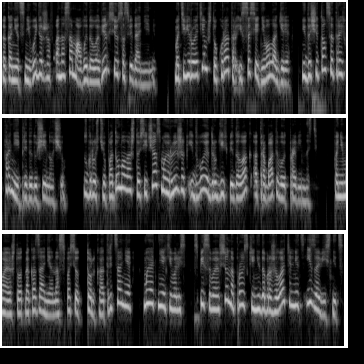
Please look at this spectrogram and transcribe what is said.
Наконец, не выдержав, она сама выдала версию со свиданиями, мотивируя тем, что куратор из соседнего лагеря не досчитался троих парней предыдущей ночью. С грустью подумала, что сейчас мой рыжик и двое других бедолаг отрабатывают провинность. Понимая, что от наказания нас спасет только отрицание, мы отнекивались, списывая все на происки недоброжелательниц и завистниц.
